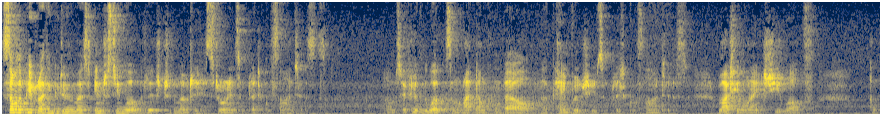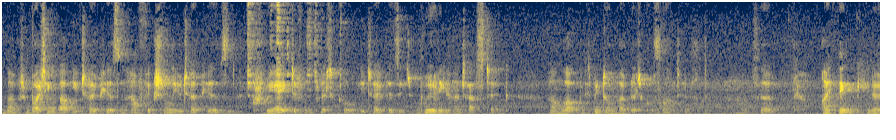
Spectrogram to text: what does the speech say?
Some of the people I think are doing the most interesting work with literature at the moment are historians and political scientists. Um, so if you look at the work of someone like Duncan Bell at Cambridge, who's a political scientist, writing on H.G. Wells, at the moment writing about utopias and how fictional utopias create different political utopias. It's really fantastic um, work, it's been done by a political scientists. Um, so I think you know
